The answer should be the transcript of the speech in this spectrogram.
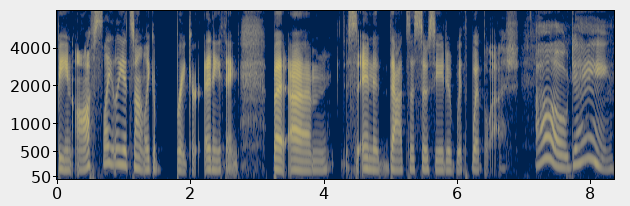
being off slightly. It's not like a break or anything. But um and that's associated with whiplash. Oh, dang.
